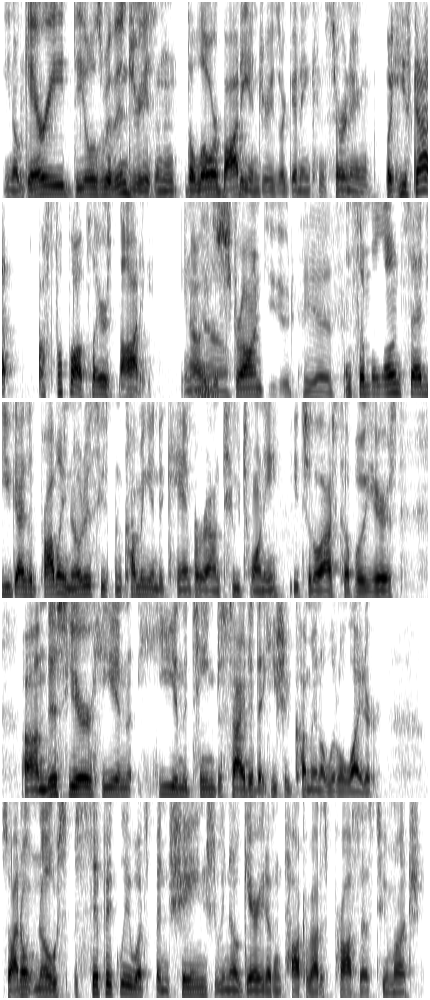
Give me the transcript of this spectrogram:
You know, Gary deals with injuries, and the lower body injuries are getting concerning. But he's got a football player's body. You know, he's a strong dude. He is. And so Malone said, you guys have probably noticed he's been coming into camp around 220 each of the last couple of years. Um, this year, he and he and the team decided that he should come in a little lighter. So I don't know specifically what's been changed. We know Gary doesn't talk about his process too much,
